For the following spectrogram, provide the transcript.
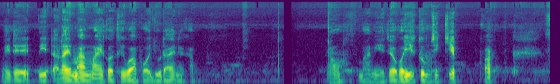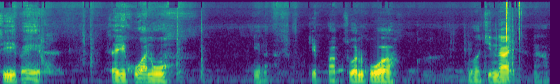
ไม่ได้ติดอะไรมากมายก็ถือว่าพออยู่ได้นะครับ เอาบ้านนี้เดี๋ยวไปอีกตุ่มสิเก็บฟักซี่ไปใส่ขัวหนูนี่นะเก็บผักสวนครัวหรือว่ากินได้นะครับ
